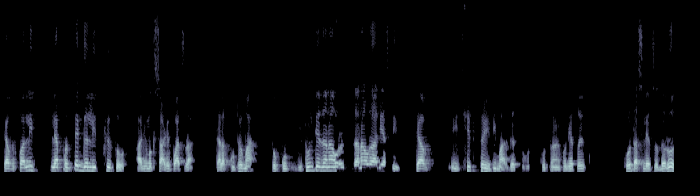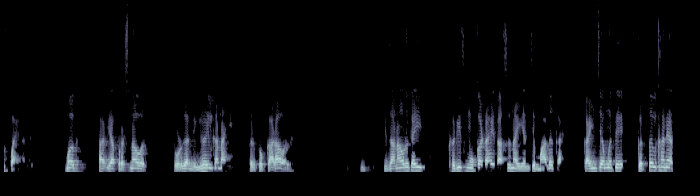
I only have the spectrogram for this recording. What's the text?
त्या कॉलनीतल्या प्रत्येक गल्लीत फिरतो आणि मग साडेपाचला त्याला कुठं मा तो कुठ जिथून ते जनावर जनावर आली असतील त्या इच्छित स्थळी ती मार्गस्थ होत होण्याचं होत असल्याचं दररोज पाहायला मिळतं. मग हा या प्रश्नावर तोडगा निघेल का नाही तर तो काढावा लागेल. ही जनावरं काही खरीच मोकाट आहेत असं नाही यांचे मालक आहे काहींच्या मते कत्तलखान्यात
